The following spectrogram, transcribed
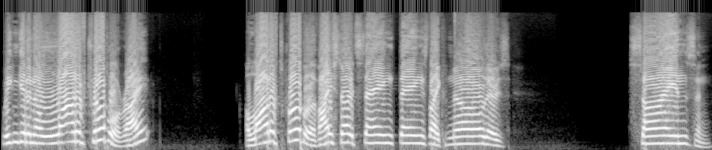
We can get in a lot of trouble, right? A lot of trouble if I start saying things like, no, there's signs and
